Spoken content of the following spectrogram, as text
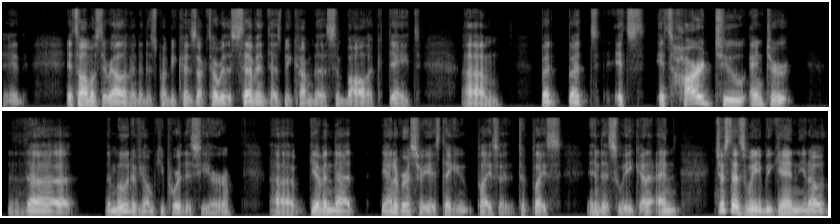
it, it's almost irrelevant at this point because October the seventh has become the symbolic date. Um, but but it's it's hard to enter the the mood of Yom Kippur this year, uh, given that the anniversary is taking place, it took place in this week. And just as we begin, you know,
